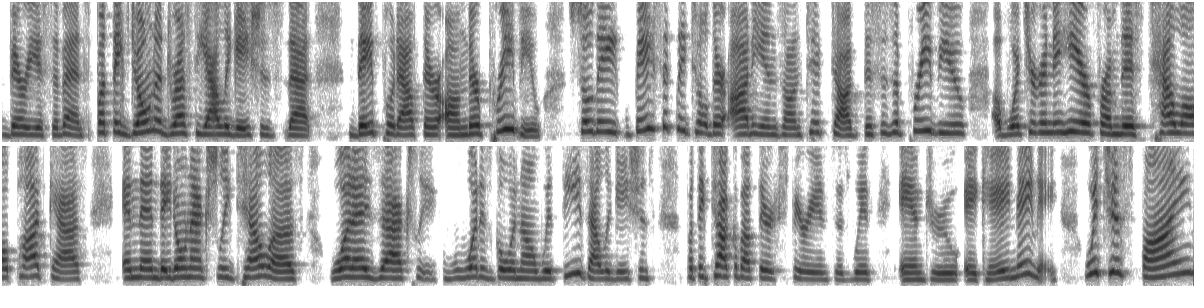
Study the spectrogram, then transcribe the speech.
various events, but they don't address the allegations that they put out there on their preview. So they basically told their audience on TikTok, this is a preview of what you're going to hear from this tell all podcast. And then they don't actually tell us what is actually what is going on with these allegations, but they talk about their experiences with Andrew, aka Ney Ney, which is fine.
